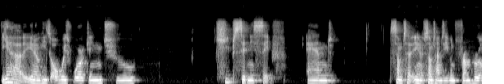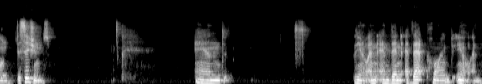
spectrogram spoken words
yeah you know he's always working to keep Sydney safe. And sometimes you know sometimes even from her own decisions. And you know, and and then at that point, you know, and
